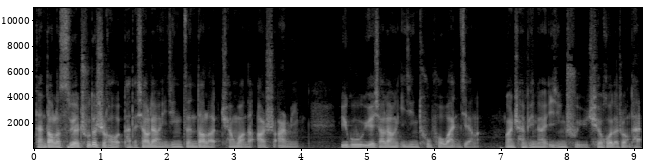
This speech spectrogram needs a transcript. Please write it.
但到了四月初的时候，它的销量已经增到了全网的二十二名，预估月销量已经突破万件了。这款产品呢，已经处于缺货的状态。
